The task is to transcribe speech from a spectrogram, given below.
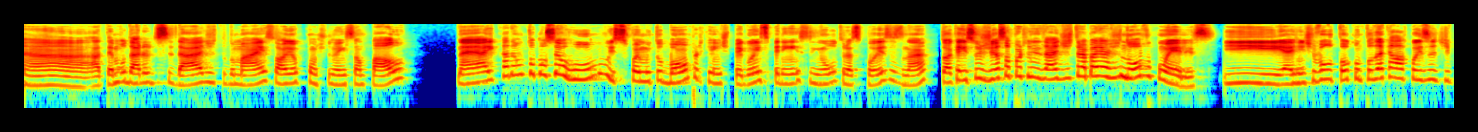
Ah, até mudaram de cidade e tudo mais. Só eu continuei em São Paulo. Né? Aí cada um tomou seu rumo, isso foi muito bom, porque a gente pegou experiência em outras coisas, né? Só que aí surgiu essa oportunidade de trabalhar de novo com eles. E a gente voltou com toda aquela coisa de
